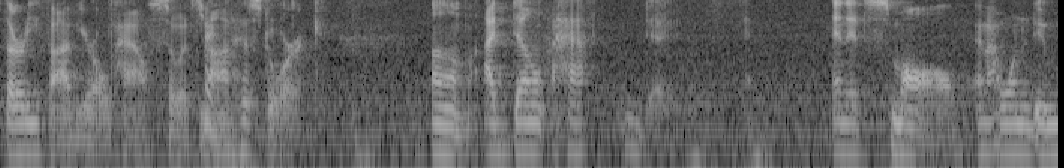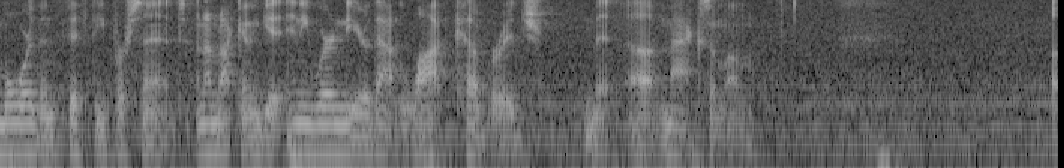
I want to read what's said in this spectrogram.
thirty-five-year-old house, so it's Sure. not historic. Um, I don't have, and it's small, and I wanna do more than fifty percent, and I'm not gonna get anywhere near that lot coverage uh, maximum. Uh,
